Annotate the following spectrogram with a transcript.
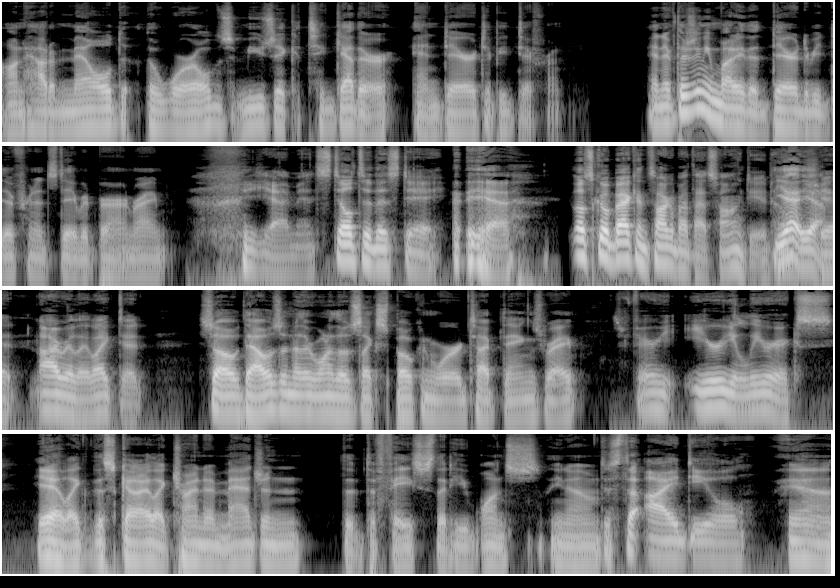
on how to meld the world's music together and dare to be different. And if there's anybody that dared to be different, it's David Byrne, right? yeah, man. Still to this day. yeah. Let's go back and talk about that song, dude. Yeah, Holy yeah. Shit. I really liked it. So that was another one of those like spoken word type things, right? It's very eerie lyrics. Yeah, like this guy like trying to imagine the the face that he wants, you know. Just the ideal yeah.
